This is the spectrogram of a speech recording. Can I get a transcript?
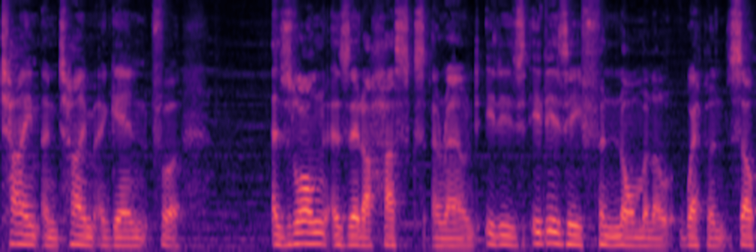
time and time again for as long as there are husks around. It is it is a phenomenal weapon. So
